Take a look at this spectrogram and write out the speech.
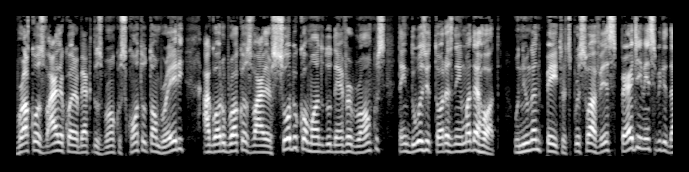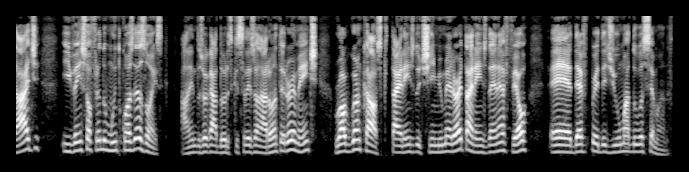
Brock Osweiler, quarterback dos Broncos, contra o Tom Brady. Agora o Brock Osweiler, sob o comando do Denver Broncos, tem duas vitórias, nenhuma derrota. O New England Patriots, por sua vez, perde a invencibilidade e vem sofrendo muito com as lesões. Além dos jogadores que se lesionaram anteriormente, Rob Gronkowski, Tyrande do time, o melhor Tyrande da NFL, é, deve perder de uma a duas semanas.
